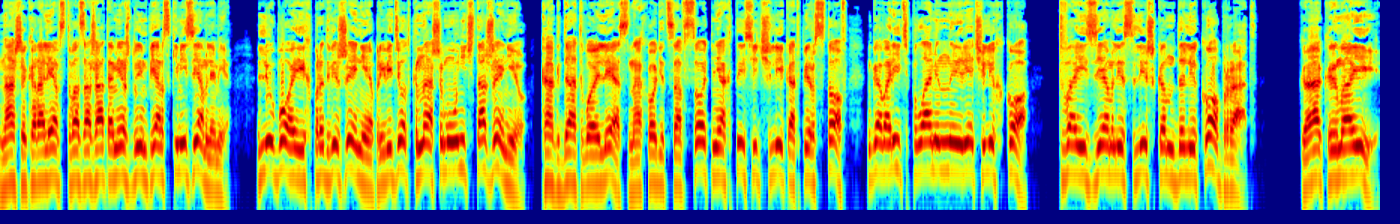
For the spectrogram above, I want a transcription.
«Наше королевство зажато между имперскими землями. Любое их продвижение приведет к нашему уничтожению. Когда твой лес находится в сотнях тысяч лик от перстов, говорить пламенные речи легко. Твои земли слишком далеко, брат. Как и мои,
